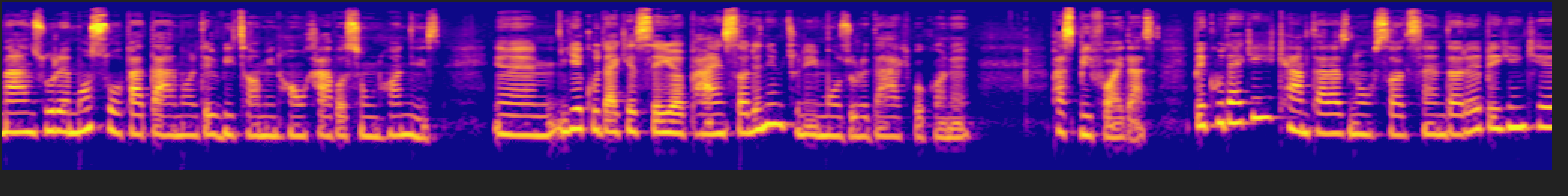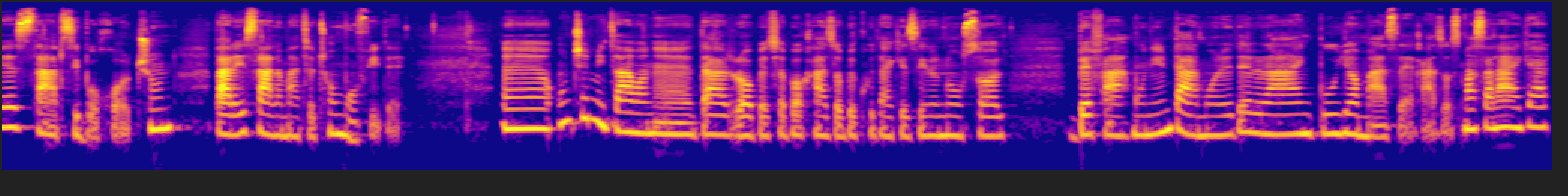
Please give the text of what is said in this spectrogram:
منظور ما صحبت در مورد ویتامین ها و خواص اونها نیست. یه کودک سه یا پنج ساله نمی‌تونه این موضوع رو درک بکنه. پس بیفاید است. به کودکی کمتر از نه سال سن داره بگین که سبزی بخور چون برای سلامت تو مفیده. اون چه می‌توانه در رابطه با غذا به کودک زیر 9 سال بفهمونیم در مورد رنگ بو یا مزه غذاست. مثلا اگر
